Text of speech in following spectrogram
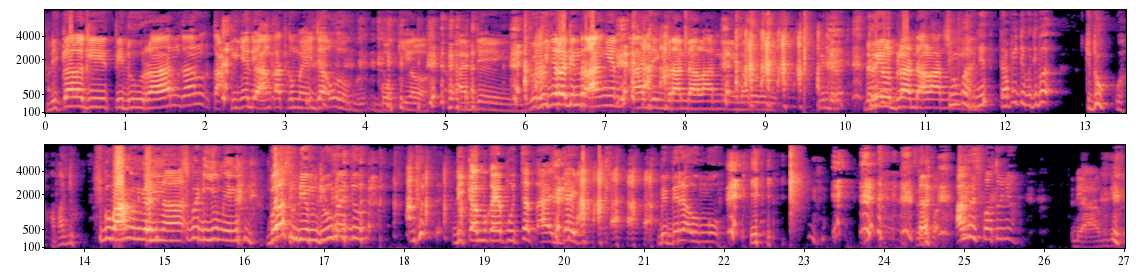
Dika lagi tiduran kan kakinya diangkat ke meja uh gokil anjing gurunya lagi nerangin anjing berandalan nih baru ini ini the, the real berandalan. Sumpah nyet, tapi tiba-tiba jeduk. Wah, apaan tuh? Terus gua bangun kan. Iya. Terus gua diem ya kan. gua langsung diem juga itu Dika kayak pucat aja bibirnya ungu Sumpah. ambil sepatunya diambil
